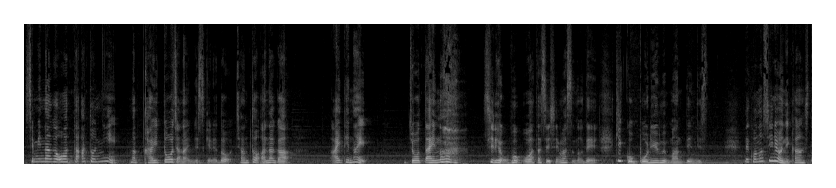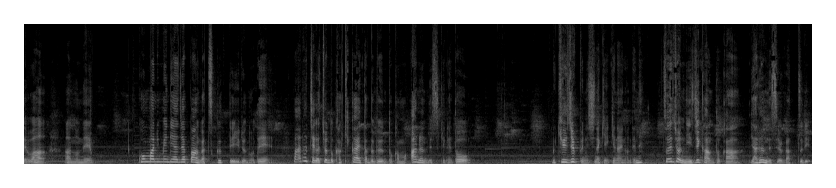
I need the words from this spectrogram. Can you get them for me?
セミナーが終わった後に、まあ、回答じゃないんですけれどちゃんと穴が開いてない状態の資料もお渡ししますので結構ボリューム満点です。でこの資料に関してはあのねこんまりメディアジャパンが作っているので、まあ、アラチェがちょっと書き換えた部分とかもあるんですけれど90分にしなきゃいけないのでね通常2時間とかやるんですよがっつり。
